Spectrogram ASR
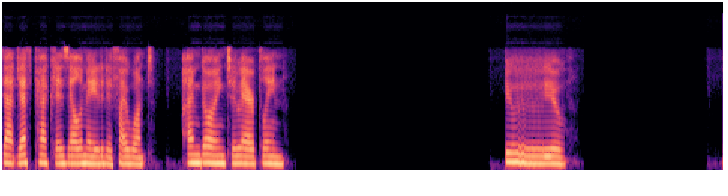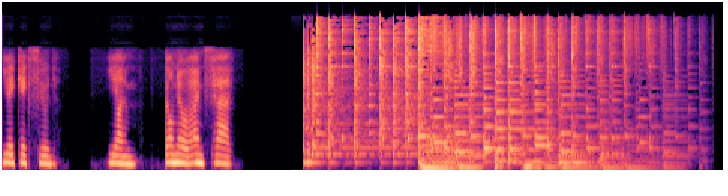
That death pact is eliminated if I want. I'm going to airplane. Ooh. Yay cake food. Yum. Oh no, I'm fat.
